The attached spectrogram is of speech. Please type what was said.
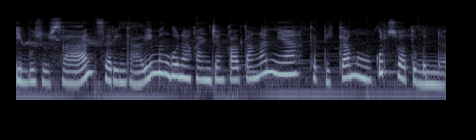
Ibu Susan sering kali menggunakan jengkal tangannya ketika mengukur suatu benda.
